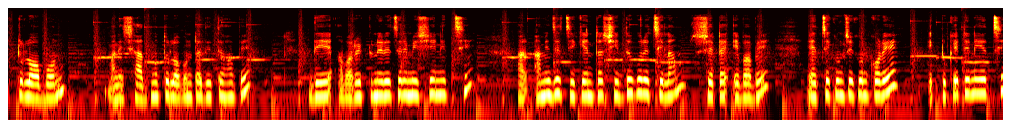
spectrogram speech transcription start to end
একটু লবণ মানে স্বাদ মতো লবণটা দিতে হবে। দিয়ে আবারও একটু নেড়েচেড়ে মিশিয়ে নিচ্ছি। আর আমি যে চিকেনটা সিদ্ধ করেছিলাম, সেটা এভাবে চিকুন চিকুন করে একটু কেটে নিয়েছি।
